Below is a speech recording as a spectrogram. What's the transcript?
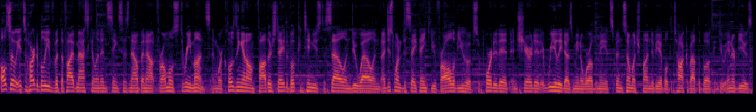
Also, it's hard to believe, but The Five Masculine Instincts has now been out for almost three months, and we're closing in on Father's Day. The book continues to sell and do well, and I just wanted to say thank you for all of you who have supported it and shared it. It really does mean a world to me. It's been so much fun to be able to talk about the book and do interviews.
